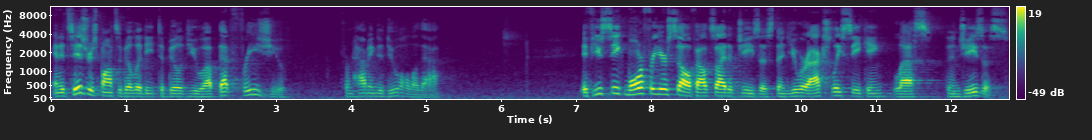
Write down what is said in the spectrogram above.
and it's his responsibility to build you up, that frees you from having to do all of that. If you seek more for yourself outside of Jesus, then you are actually seeking less than Jesus.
